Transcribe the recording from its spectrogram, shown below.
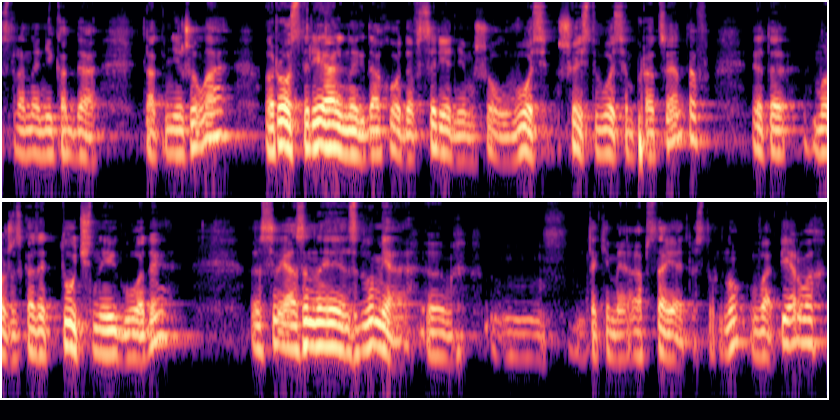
страна никогда так не жила. Рост реальных доходов в среднем шел 6-8%. Это, можно сказать, тучные годы, связанные с двумя э, такими обстоятельствами? Ну, во-первых,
